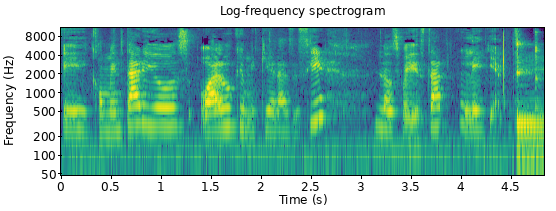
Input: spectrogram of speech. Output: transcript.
eh, comentarios o algo que me quieras decir. Los voy a estar leyendo.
